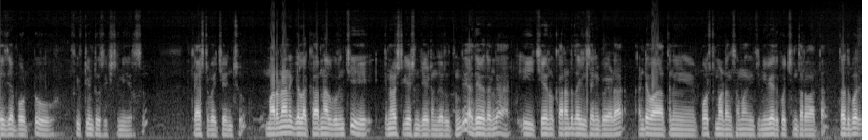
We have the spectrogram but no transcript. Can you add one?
age about to fifteen to sixteen years caste by చేయించు మరణానికి గల కారణాల గురించి ఇన్వెస్టిగేషన్ చేయడం జరుగుతుంది. అదేవిధంగా ఈ చేను కరెంటు తగిలి చనిపోయాడా అంటే అతని పోస్ట్ మార్టం సంబంధించి నివేదిక వచ్చిన తర్వాత తదుపరి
